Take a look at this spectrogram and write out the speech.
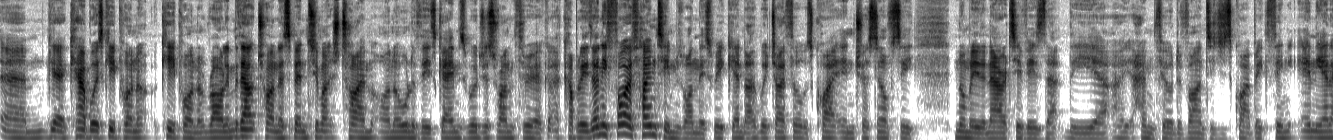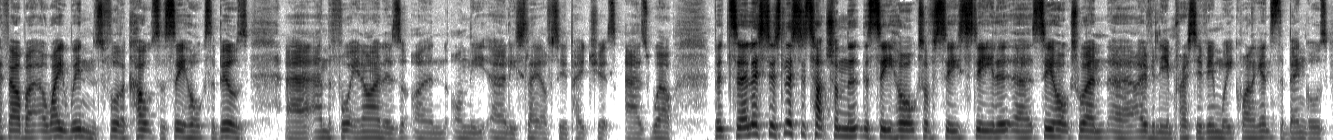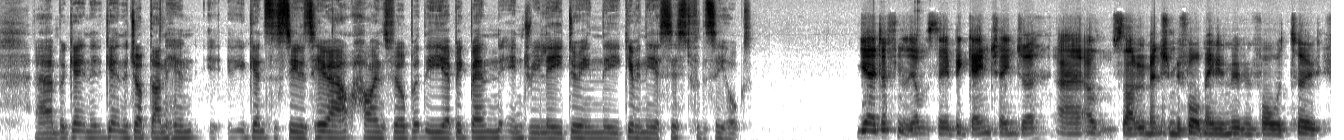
um, yeah, Cowboys keep on keep on rolling without trying to spend too much time on all of these games. We'll just run through a, a couple of these. Only five home teams won this weekend, uh, which I thought was quite interesting. Obviously, normally the narrative is that the uh, home field advantage is quite a big thing in the NFL, but away wins for the Colts, the Seahawks, the Bills, uh, and the 49ers on, on the early slate. Obviously, the Patriots as well. But uh, let's just let's just touch on the, the Seahawks. Obviously, Steel, uh, Seahawks weren't uh, overly impressive in Week One against the Bengals, um, but getting getting the job done here, against the Steelers here out Heinz Field but the uh, Big Ben injury lead doing the giving the assist for the Seahawks. Yeah, definitely. Obviously, a big game changer. Uh, so like we mentioned before, maybe moving forward too.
